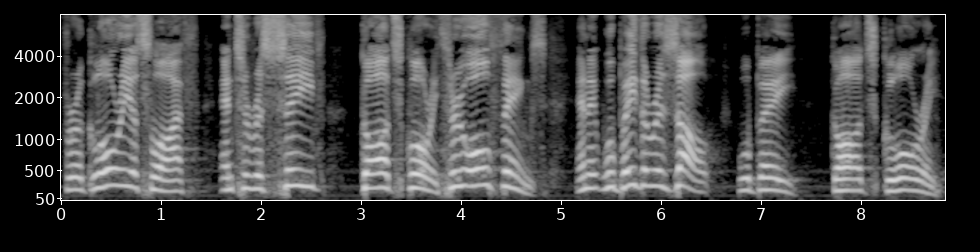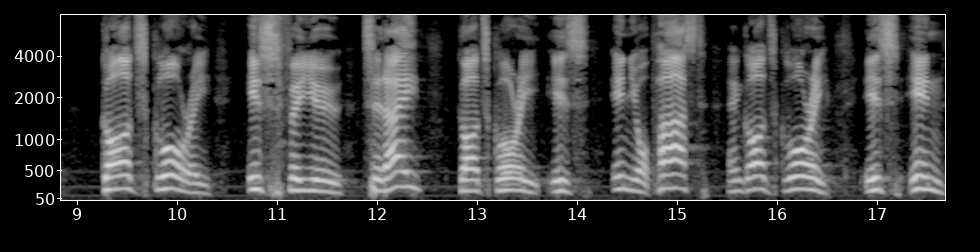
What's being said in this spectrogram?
for a glorious life and to receive God's glory through all things. And it will be the result, will be God's glory. God's glory is for you today. God's glory is in your past, and God's glory is in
